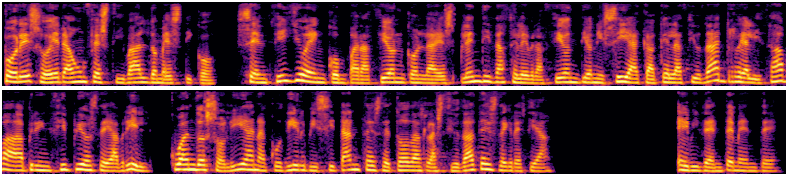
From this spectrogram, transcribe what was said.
Por eso era un festival doméstico, sencillo en comparación con la espléndida celebración dionisíaca que la ciudad realizaba a principios de abril, cuando solían acudir visitantes de todas las ciudades de Grecia. Evidentemente,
